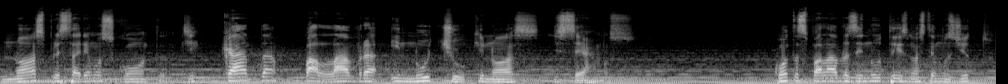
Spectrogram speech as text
nós prestaremos conta de cada palavra inútil que nós dissermos. Quantas palavras inúteis nós temos dito?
